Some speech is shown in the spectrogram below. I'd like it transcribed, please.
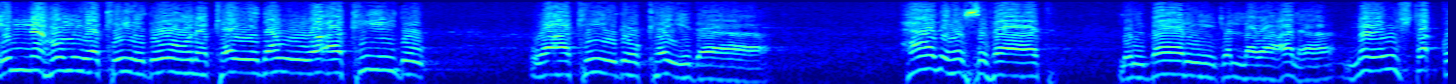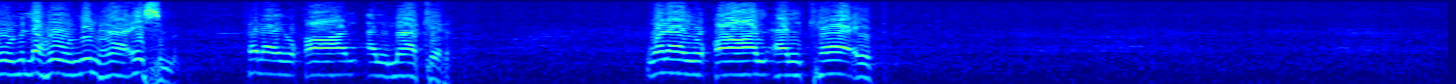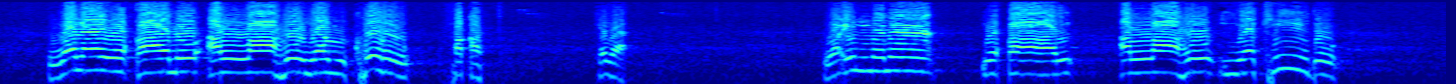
إنهم يكيدون كيدا وأكيد وأكيد كيدا. هذه الصفات للباري جل وعلا ما يشتق له منها اسم فلا يقال الماكر. ولا يقال الكائد. ولا يقال الله يمكر فقط. كذا. وإنما يقال الله يكيد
